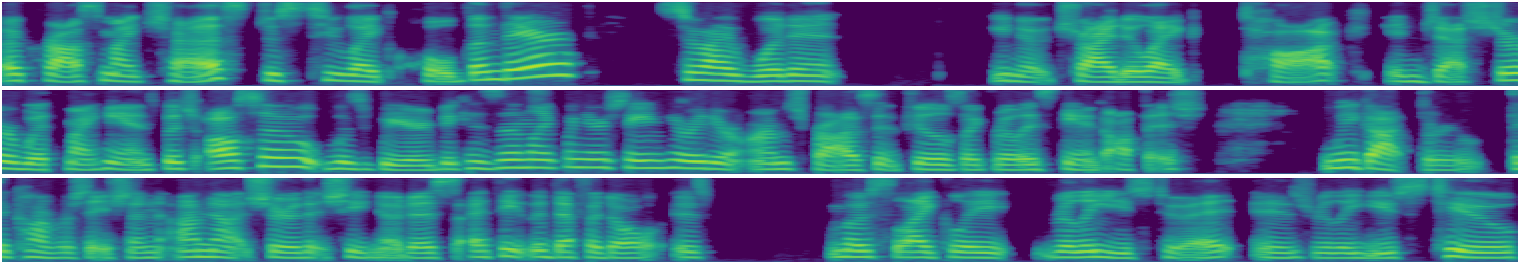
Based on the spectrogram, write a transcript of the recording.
across my chest just to like hold them there so I wouldn't, you know, try to like talk and gesture with my hands, which also was weird because then, like, when you're sitting here with your arms crossed, it feels like really standoffish. We got through the conversation. I'm not sure that she noticed. I think the deaf adult is most likely really used to it, is really used to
